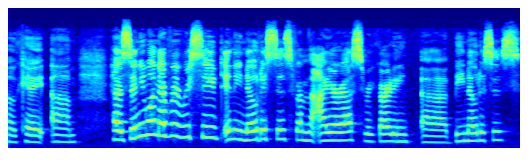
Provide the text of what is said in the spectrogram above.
Okay, um, has anyone ever received any notices from the IRS regarding uh, B notices?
